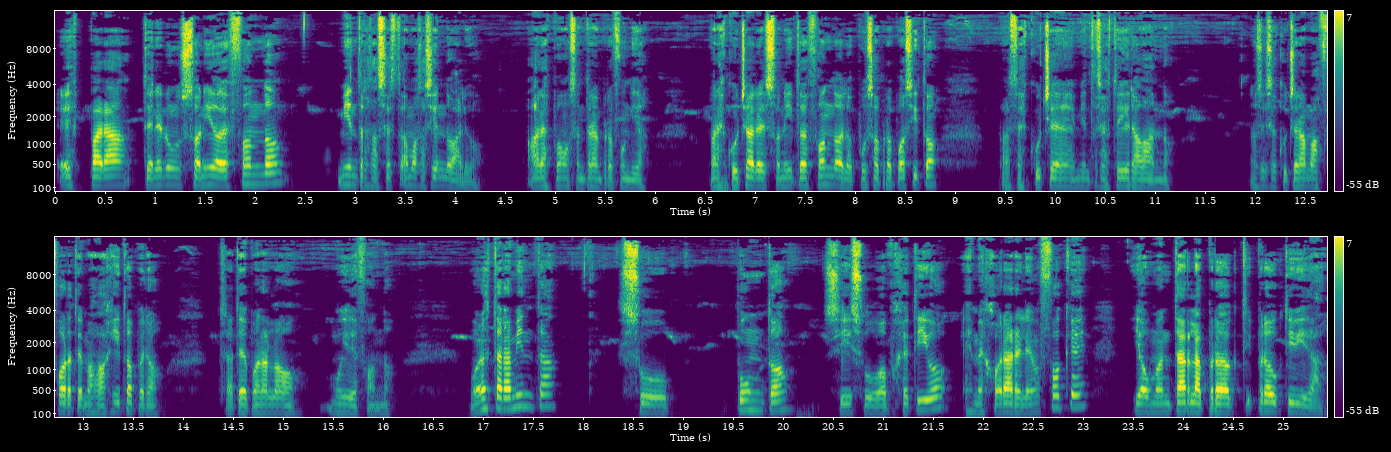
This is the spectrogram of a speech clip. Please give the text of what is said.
es para tener un sonido de fondo mientras estamos haciendo algo. Ahora podemos entrar en profundidad. Van a escuchar el sonido de fondo, lo puse a propósito para que se escuche mientras estoy grabando. No sé si se escuchará más fuerte, más bajito, pero traté de ponerlo muy de fondo. Bueno, esta herramienta, su punto, ¿sí? su objetivo es mejorar el enfoque y aumentar la productividad.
